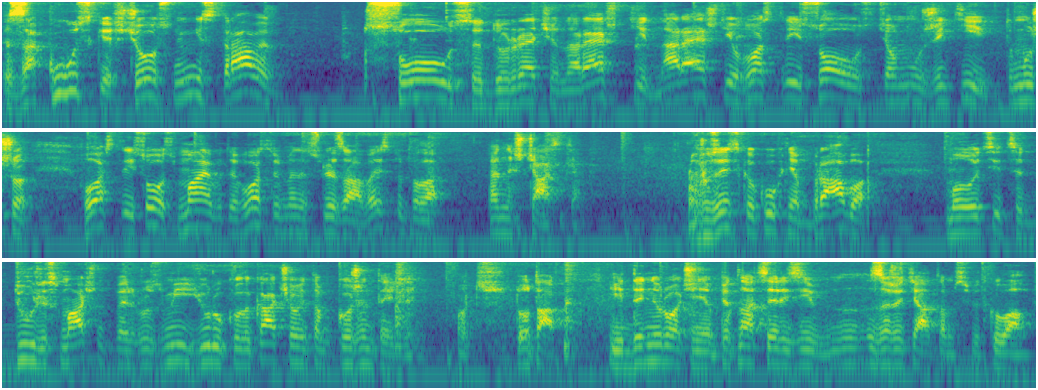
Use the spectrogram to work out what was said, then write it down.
закуски, що основні страви, соуси, до речі, нарешті, нарешті гострий соус в цьому житті. Тому що гострий соус має бути гострий, в мене сльоза виступила, певне щастя. Грузинська кухня, браво! Молодці, це дуже смачно. Тепер розумію Юру Кулика, чого він там кожен тиждень. От отак. І день народження 15 разів за життя там святкував.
